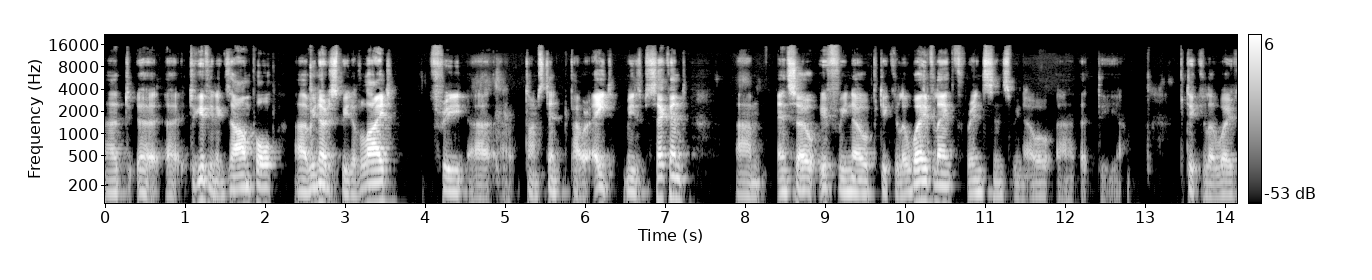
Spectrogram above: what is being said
uh, to, to, give you an example, we know the speed of light, 3 times 10 to the power 8 meters per second. Um, and so if we know a particular wavelength, for instance, we know uh, that the uh, particular wave,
